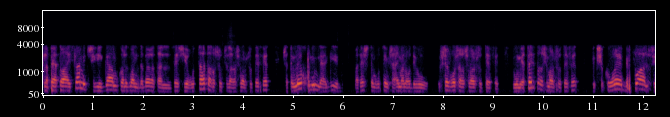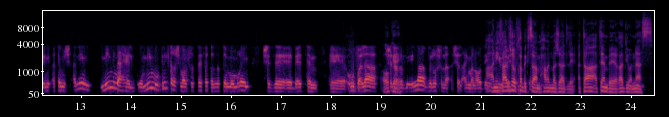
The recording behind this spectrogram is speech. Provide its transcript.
כלפי התנועה האסלאמית, שהיא גם כל הזמן מדברת על זה שהיא רוצה את הרשות של הרשימה המשותפת, שאתם לא יכולים להגיד מתי שאתם רוצים שאיימן עודה הוא יושב ראש הרשימה המשותפת, והוא מייצג את הרשימה המשותפת, וכשקורה בפועל שאתם נשאלים מי מנהל ומי מוביל את הרשימה המשותפת, אז אתם אומרים שזה אה, בעצם אה, הובלה okay. של אוקיי. הרביעייה ולא של, של איימן עודה. אני חייב לשאול אותך בקצרה, מוחמד מג'אדלה. אתם ברדיו נאס.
